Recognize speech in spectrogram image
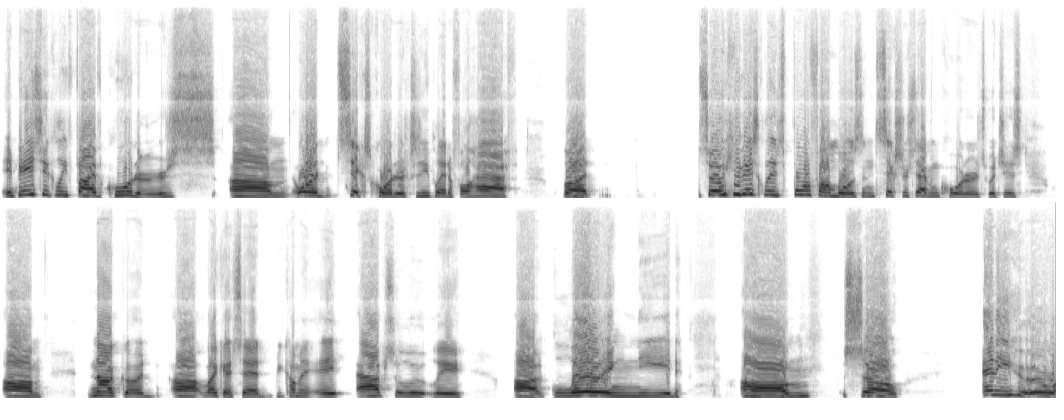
in basically five quarters, um, or six quarters because he played a full half. But so he basically has four fumbles in six or seven quarters, which is um, not good. Uh, like I said, becoming a absolutely uh, glaring need. Um, so, anywho,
